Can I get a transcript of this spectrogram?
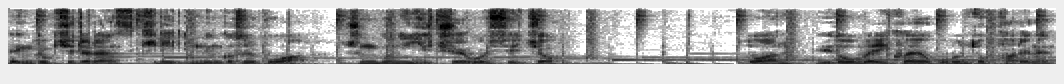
맹독 지뢰란 스킬이 있는 것을 보아 충분히 유추해 볼 수 있죠. 또한 위도우 메이커의 오른쪽 팔에는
